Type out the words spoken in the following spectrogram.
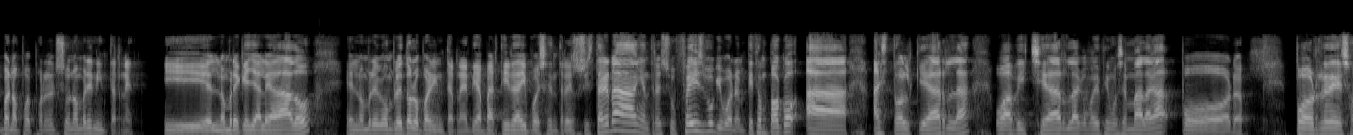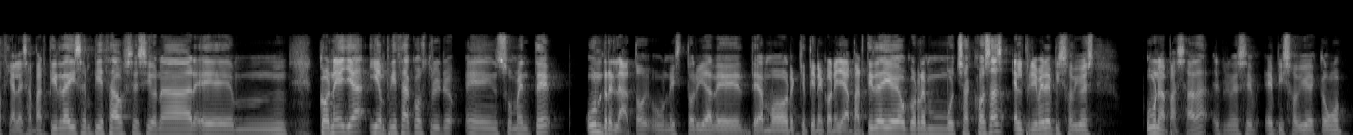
bueno, pues poner su nombre en internet. Y el nombre que ella le ha dado, el nombre completo lo pone en internet. Y a partir de ahí, pues entra en su Instagram, entra en su Facebook y bueno, empieza un poco a, a stalkearla o a bichearla, como decimos en Málaga, por, por redes sociales. A partir de ahí se empieza a obsesionar em, con ella y empieza a construir en su mente un relato, una historia de, amor que tiene con ella. A partir de ahí ocurren muchas cosas. El primer episodio es una pasada. El primer episodio como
